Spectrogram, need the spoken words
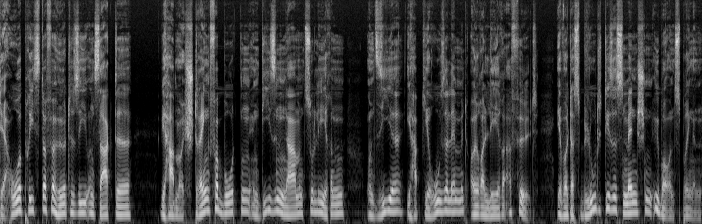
Der Hohepriester verhörte sie und sagte, Wir haben euch streng verboten, in diesem Namen zu lehren, und siehe, ihr habt Jerusalem mit eurer Lehre erfüllt. Ihr wollt das Blut dieses Menschen über uns bringen.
